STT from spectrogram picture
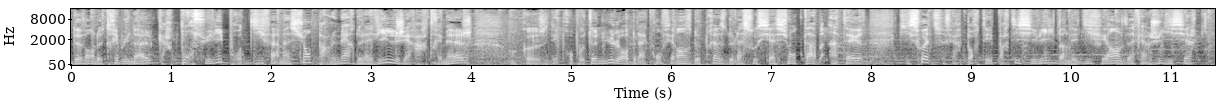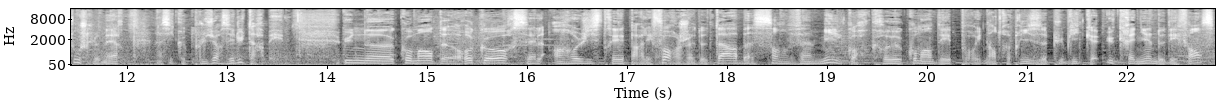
devant le tribunal car poursuivies pour diffamation par le maire de la ville, Gérard Trémège, en cause des propos tenus lors de la conférence de presse de l'association Tarbes Intègre qui souhaite se faire porter partie civile dans les différentes affaires judiciaires qui touchent le maire ainsi que plusieurs élus tarbés. Une commande record, celle enregistrée par les forges de Tarbes, 120 000 corps creux commandés pour une entreprise publique ukrainienne de défense.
